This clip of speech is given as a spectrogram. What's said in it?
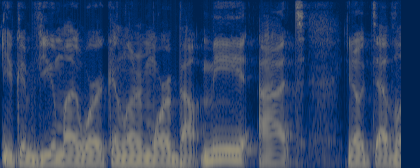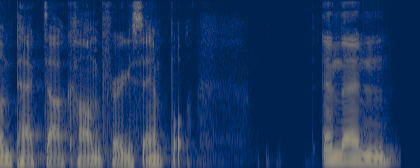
you can view my work and learn more about me at, you know, devlinpeck.com, for example. And then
